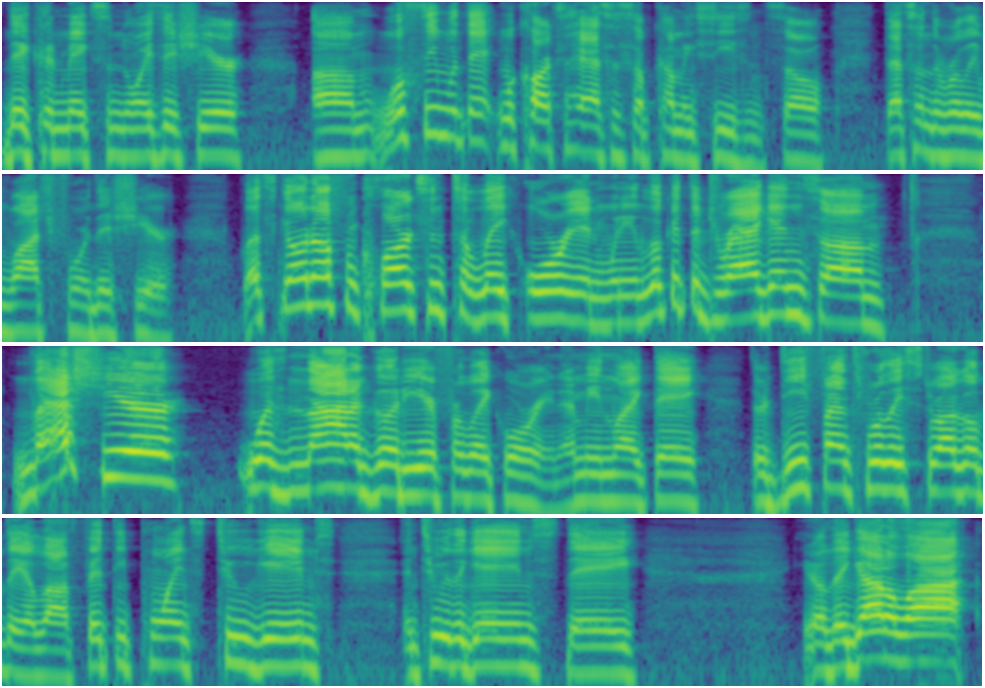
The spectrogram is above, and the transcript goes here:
they could make some noise this year. Um, we'll see what, they, what Clarkston has this upcoming season. So that's something to really watch for this year. Let's go now from Clarkson to Lake Orion. When you look at the Dragons, um, last year was not a good year for Lake Orion. I mean, like they their defense really struggled. They allowed 50 points two games. In two of the games, they, you know, they got a lot,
